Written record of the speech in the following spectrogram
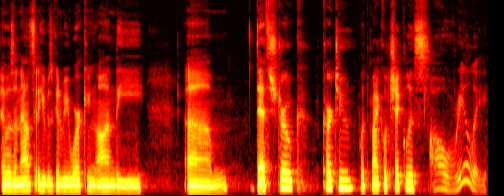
it was announced that he was to be working on the, um, Deathstroke cartoon with Michael Chiklis. Oh really?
